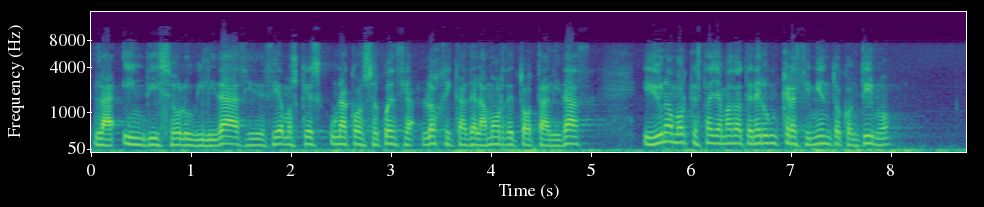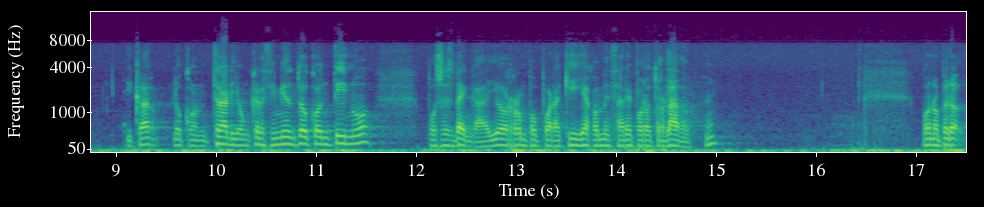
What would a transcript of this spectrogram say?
la indisolubilidad y decíamos que es una consecuencia lógica del amor de totalidad y de un amor que está llamado a tener un crecimiento continuo. Y claro, lo contrario un crecimiento continuo, pues es venga, yo rompo por aquí y ya comenzaré por otro lado. ¿eh? Bueno, pero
